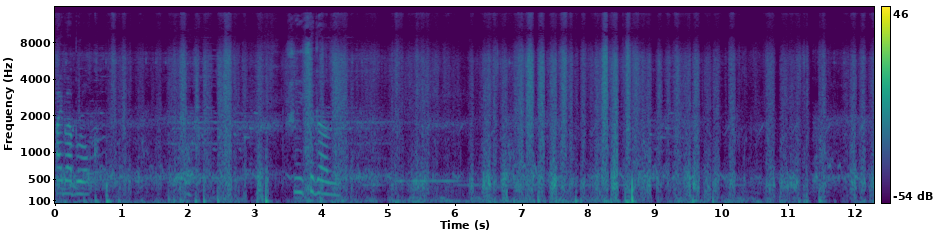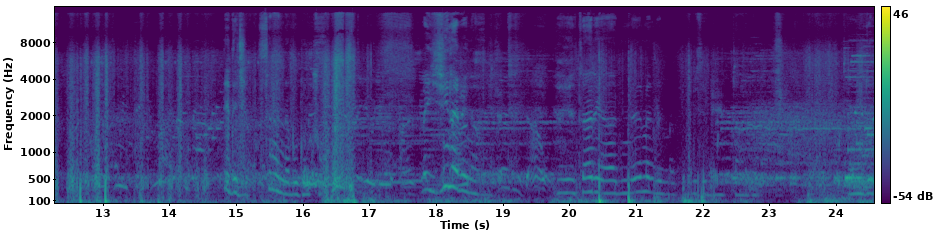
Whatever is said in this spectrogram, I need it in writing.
Hadi bay Brock. Brock. Şu iki de alayım. Dedeciğim seninle bugün çok ve yine beni hallet. Ya yeter ya dinlemedim bak bize büyük. Oldu.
